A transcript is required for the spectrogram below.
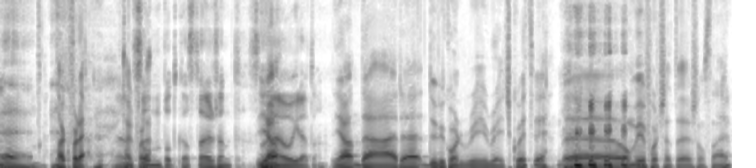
eh, Takk for det. En Takk for det. sånn podkast, har jeg skjønt. Så Ja. det er jo greit, da. Ja, det er eh, Du, vi kommer til å bli ragequit, vi. Det, om vi fortsetter sånn som det er.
